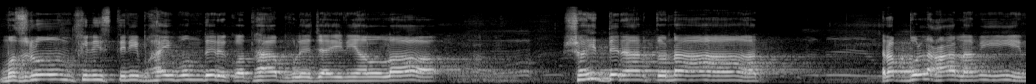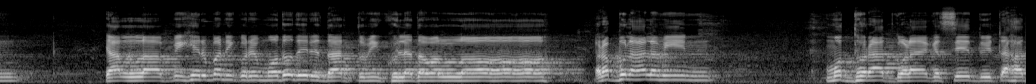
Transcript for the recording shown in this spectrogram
মজলুম ফিলিস্তিনি ভাই বোনদের কথা ভুলে যায়নি আল্লাহ। শহীদদের আর্তনাদ। রব্বুল আলামিন। আল্লাহ, মেহেরবানি করে মদদের দ্বার তুমি খুলে দাও আল্লাহ। রব্বুল আলামিন মধ্যরাত গড়ায় গেছে, দুইটা হাত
